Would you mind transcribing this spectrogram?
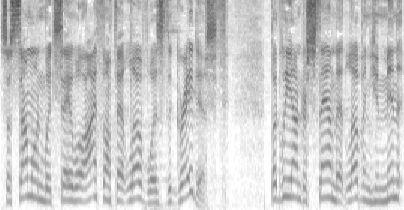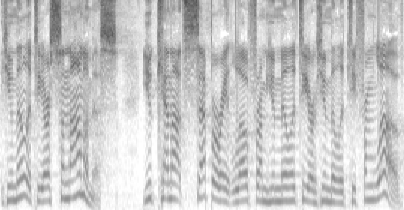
So someone would say, Well, I thought that love was the greatest. But we understand that love and humi- humility are synonymous. You cannot separate love from humility or humility from love.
